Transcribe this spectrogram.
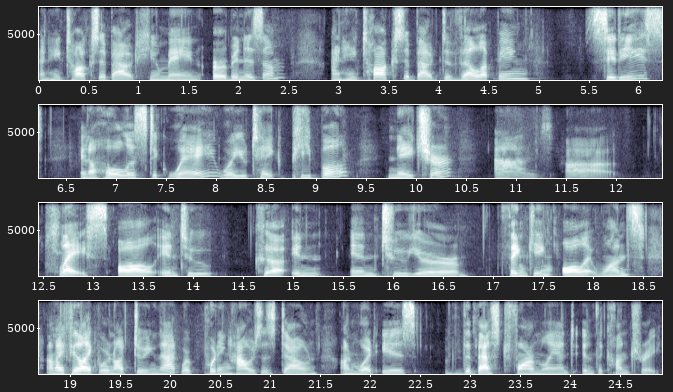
and he talks about humane urbanism, and he talks about developing cities in a holistic way where you take people, nature, and uh, place all into in into your thinking all at once. And I feel like we're not doing that. We're putting houses down on what is the best farmland in the country.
